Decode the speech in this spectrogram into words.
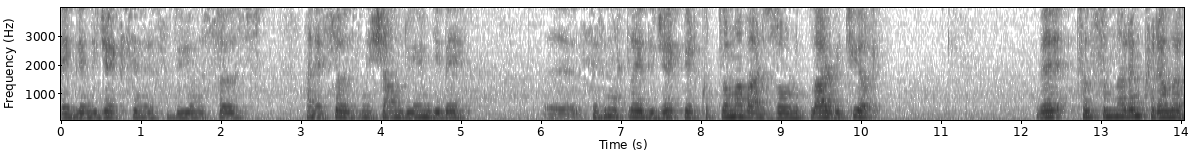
evleneceksiniz. Düğün, söz. Hani söz, nişan, düğün gibi e, sizi mutlu edecek bir kutlama var. Zorluklar bitiyor ve tılsımların kralı.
